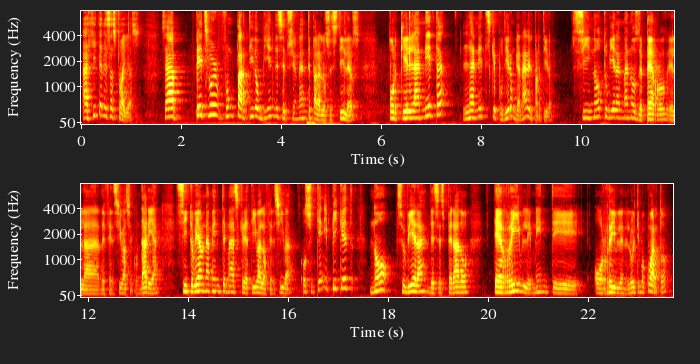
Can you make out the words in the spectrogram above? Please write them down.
agiten esas toallas. O sea, Pittsburgh fue un partido bien decepcionante para los Steelers, porque la neta, la neta es que pudieron ganar el partido si no tuvieran manos de perro en la defensiva secundaria, si tuvieran una mente más creativa a la ofensiva, o si Kenny Pickett no se hubiera desesperado terriblemente horrible en el último cuarto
